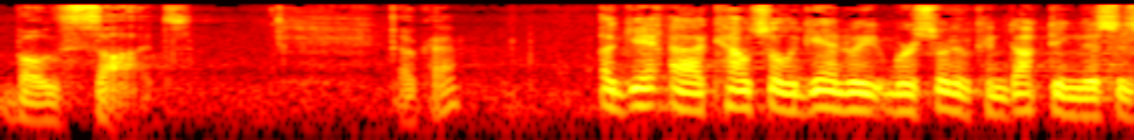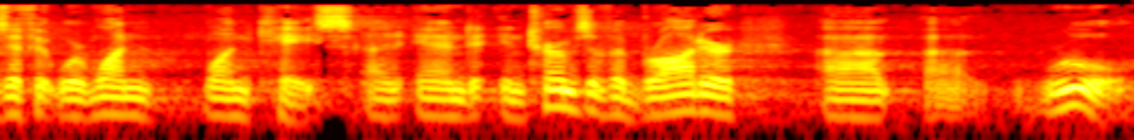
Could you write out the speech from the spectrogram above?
both sides. Okay? Again, uh, counsel, again, we, are sort of conducting this as if it were one one case, and, and in terms of a broader uh, uh, rule,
